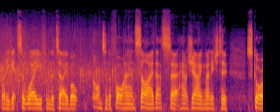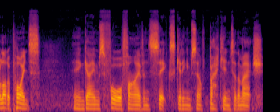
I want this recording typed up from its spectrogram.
when he gets away from the table onto the forehand side. That's uh, how Zhang managed to score a lot of points in games four, five and six, getting himself back into the match.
